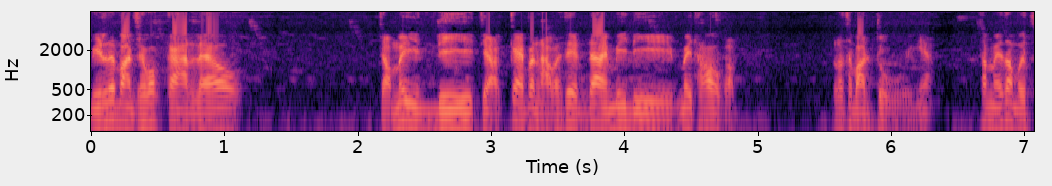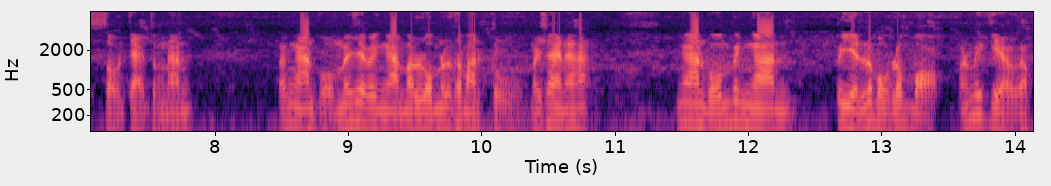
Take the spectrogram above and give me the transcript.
มีรัฐบาลเฉพาะการแล้ว จะไม่ดีจะแก้ปัญหาประเทศได้ไม่ดีไม่เท่ากับ รัฐบาลตู่อย่างเงี้ยทำไมต้องไปสนใจตรงนั้น แล้วงานผมไม่ใช่เป็นงานมาล้มรัฐบาลตู่ไม่ใช่นะฮะงานผมเป็นงานเปลี่ยนระบบระบอบมันไม่เกี่ยวกับ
